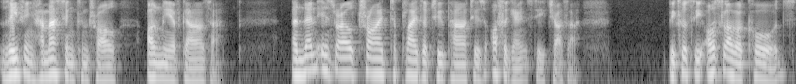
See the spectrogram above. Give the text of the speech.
leaving Hamas in control only of Gaza. And then Israel tried to play the two parties off against each other because the Oslo Accords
